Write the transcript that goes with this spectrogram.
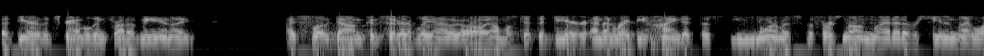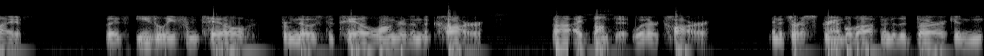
a deer that scrambled in front of me, and I I slowed down considerably, and I was like, oh, I almost hit the deer. And then right behind it, this enormous, the first mountain lion I'd ever seen in my life. That's easily from tail, from nose to tail, longer than the car. Uh, I bumped it with her car, and it sort of scrambled off into the dark. And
